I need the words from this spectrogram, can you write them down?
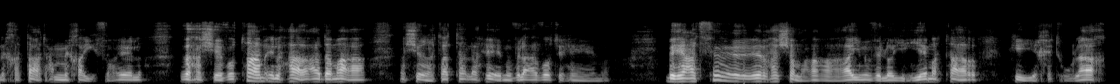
לחטאת עמך ישראל והשב אותם אל הר אדמה אשר נתת להם ולאבותיהם בהיעצר השמיים ולא יהיה מטר כי יחטאו לך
